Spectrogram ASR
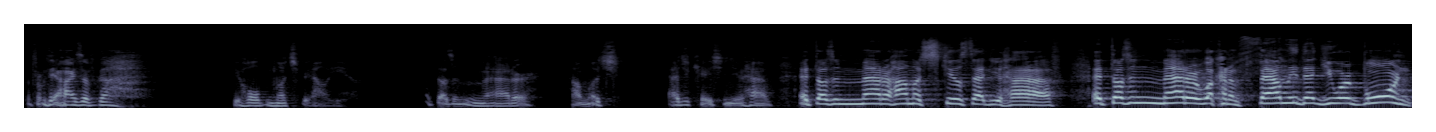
But from the eyes of God, you hold much value. It doesn't matter how much education you have. It doesn't matter how much skills that you have. It doesn't matter what kind of family that you were born.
